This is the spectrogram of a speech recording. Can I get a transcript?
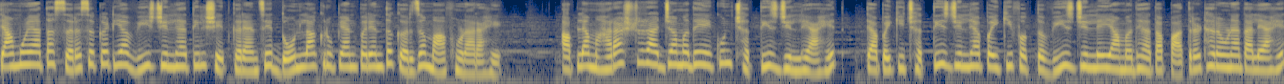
त्यामुळे आता सरसकट या वीस जिल्ह्यातील शेतकऱ्यांचे दोन लाख रुपयांपर्यंत कर्ज माफ होणार आहे. आपल्या महाराष्ट्र राज्यामध्ये एकूण छत्तीस जिल्हे आहेत त्यापैकी छत्तीस जिल्ह्यापैकी फक्त वीस जिल्हे यामध्ये आता पात्र ठरवण्यात आले आहेत.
